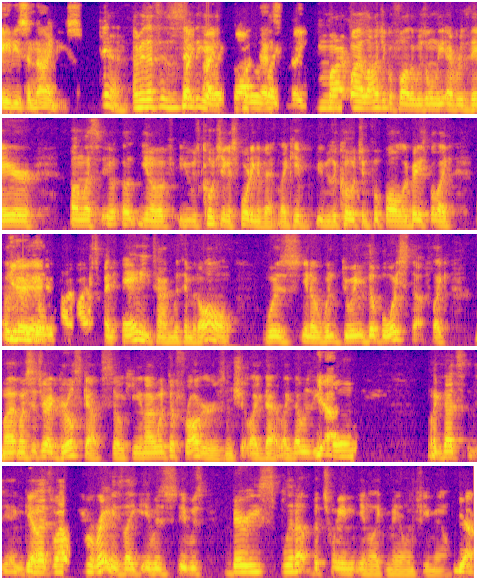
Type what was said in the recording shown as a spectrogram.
80s and 90s. Yeah, I mean that's, the same like, thing. Like, like, my biological father was only ever there unless uh, you know if he was coaching a sporting event, like if he was a coach in football or baseball. Like yeah, really yeah, the only time I spent any time with him at all was you know when doing the boy stuff. Like my, my sister had Girl Scouts, so he and I went to Froggers and shit like that. Like that was the yeah. only like that's yeah. that's how we were raised. Like it was it was very split up between you know like male and female. Yeah.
